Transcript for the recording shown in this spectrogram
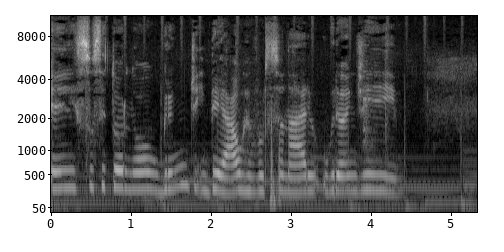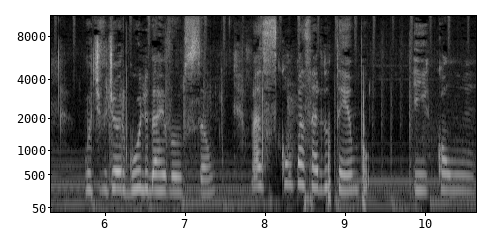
isso se tornou o grande ideal revolucionário, o grande motivo de orgulho da revolução. Mas com o passar do tempo e com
